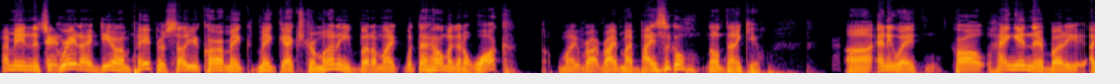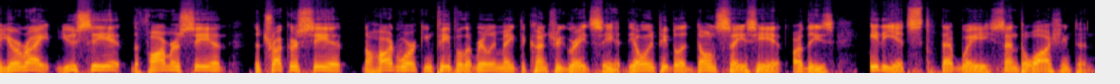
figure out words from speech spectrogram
I mean, it's a great idea on paper. Sell your car, make make extra money. But I'm like, what the hell am I going to walk? My ride my bicycle? No, thank you. Uh, anyway, Carl, hang in there, buddy. Uh, You're right. You see it. The farmers see it. The truckers see it. The hardworking people that really make the country great see it. The only people that don't say see it are these idiots that we sent to Washington.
